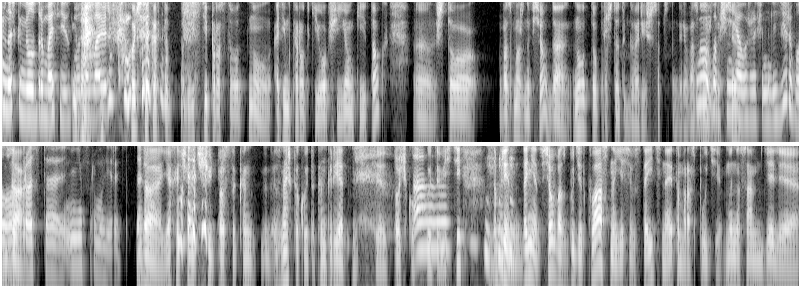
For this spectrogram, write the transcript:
Немножко мелодраматизма Да. добавили в конце. Хочется как-то подвести просто вот, ну, один короткий общий емкий итог, э, что возможно все, да, ну то, про что ты говоришь, собственно говоря, Ну, в возможно общем, все. я уже финализировала, он Да. просто не формулирует. да. Да, я хочу чуть-чуть просто, знаешь, какую-то конкретность, э, точку какую-то А. вести. Да блин, да нет, все у вас будет классно, если вы стоите на этом распутье. Мы на самом деле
